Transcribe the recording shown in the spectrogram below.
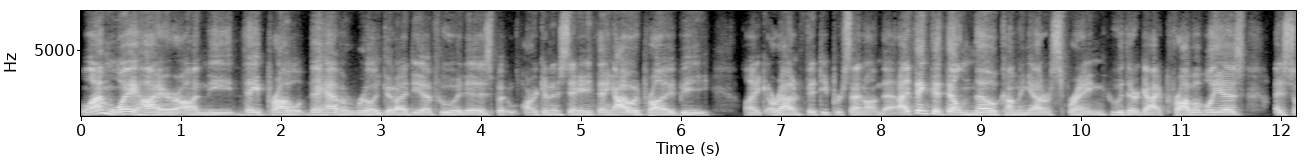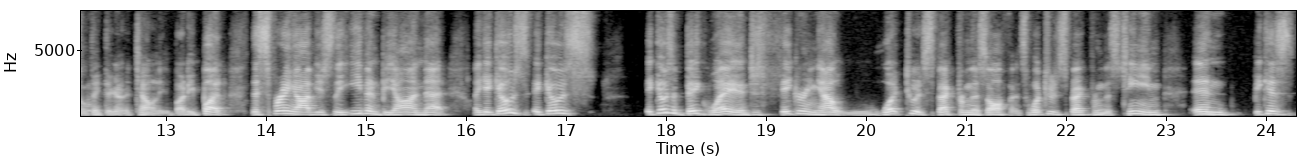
Well, I'm way higher on the they probably they have a really good idea of who it is, but aren't going to say anything. I would probably be like around 50% on that. I think that they'll know coming out of spring who their guy probably is. I just don't think they're going to tell anybody. But the spring obviously even beyond that, like it goes it goes it goes a big way in just figuring out what to expect from this offense, what to expect from this team and because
